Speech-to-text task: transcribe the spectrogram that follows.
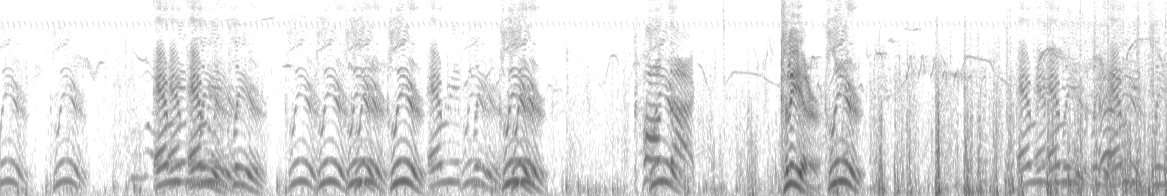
clear, clear. Area, area clear, clear, clear, clear, clear. Area clear, clear. Contact. Clear. Clear. Area, area, area clear. Clear.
